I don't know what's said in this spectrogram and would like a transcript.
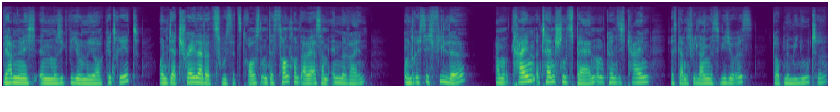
Wir haben nämlich ein Musikvideo in New York gedreht und der Trailer dazu ist jetzt draußen und der Song kommt aber erst am Ende rein. Und richtig viele haben keinen Attention Span und können sich kein, ich weiß gar nicht, wie lang das Video ist, ich glaube eine Minute,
